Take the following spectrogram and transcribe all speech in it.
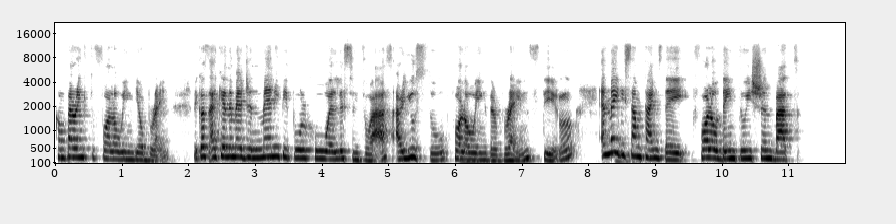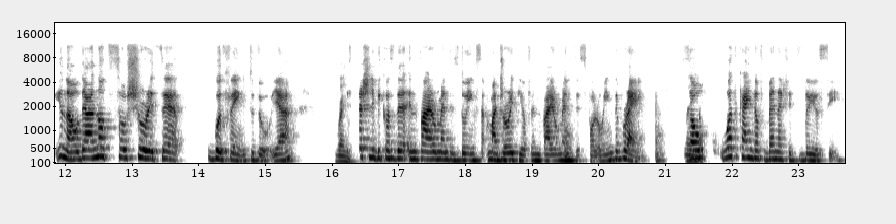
comparing to following your brain? Because I can imagine many people who will listen to us are used to following their brain still. And maybe sometimes they follow the intuition, but you know, they are not so sure it's a good thing to do. Yeah. Right. Especially because the environment is doing majority of environment is following the brain. Right. So what kind of benefits do you see?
